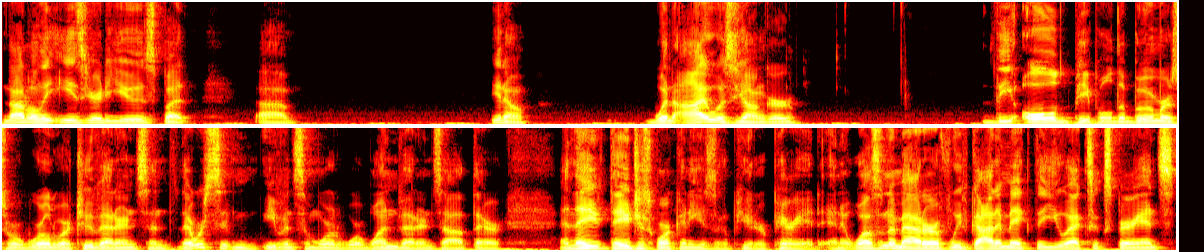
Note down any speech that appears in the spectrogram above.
not only easier to use, but Uh, you know, when I was younger, the old people, the boomers, were World War II veterans, and there were some, even some World War One veterans out there, and they they just weren't going to use a computer. Period. And it wasn't a matter of we've got to make the UX experience,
